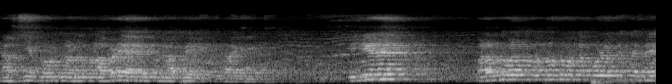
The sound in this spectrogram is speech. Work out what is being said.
രാഷ്ട്രീയ പ്രവർത്തനം നടന്നപ്പോൾ അവിടെയായിരുന്നു ഒരു അഭയം ഉണ്ടായിരുന്നത് പിന്നീട് വളർന്നു വളർന്ന് മുന്നോട്ട് വന്നപ്പോഴൊക്കെ തന്നെ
